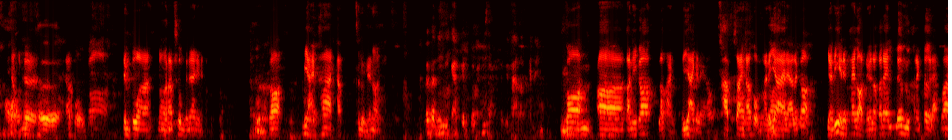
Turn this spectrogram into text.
ของที่สามของเธอ เธอ ครับผมก็เตรียมตัวรอรับชมกันได้เลยนะครับทุกคนครับผมก็ไม่อยากให้พลาดครับสนุกแน่นอน แล้วตอนนี้มีการเตรียมตัวกับพี่สาวเป็นมากน้อยแค่ไหน ก็เอ่อตอนนี้ก็เราอ่านนิยายกันแล้ว ครับ ใช่ครับผมอ่านนิยายแล้ว แล้วก็อย่างที่เห็นในไพลอตเนี่ยเราก็ได้เริ่มรู้คาแรคเตอร์แล้วว่า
